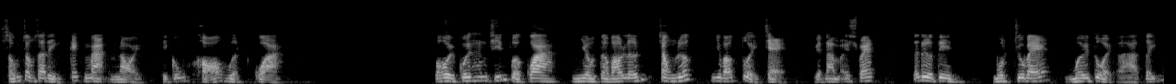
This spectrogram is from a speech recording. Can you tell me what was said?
sống trong gia đình cách mạng nổi thì cũng khó vượt qua. Vào hồi cuối tháng 9 vừa qua, nhiều tờ báo lớn trong nước như báo Tuổi Trẻ, Việt Nam Express đã đưa tin một chú bé 10 tuổi ở Hà Tĩnh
